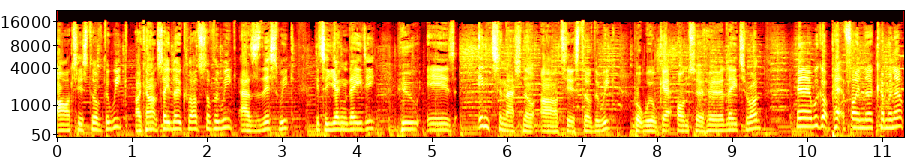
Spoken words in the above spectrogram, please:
Artist of the Week. I can't say local artist of the week, as this week it's a young lady who is International Artist of the Week, but we'll get onto her later on. Uh, we've got Pet Finder coming up.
